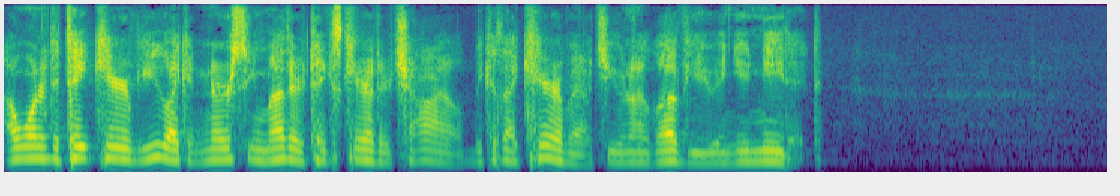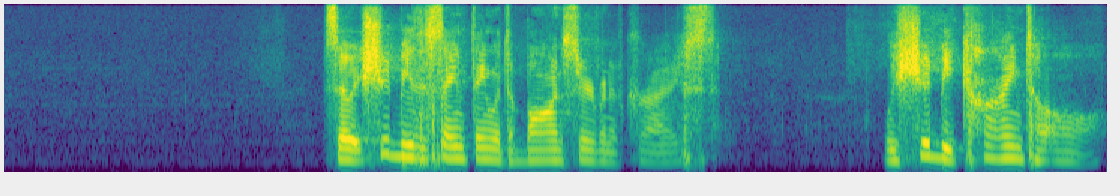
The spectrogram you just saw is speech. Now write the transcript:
I wanted to take care of you like a nursing mother takes care of their child because I care about you and I love you and you need it. So it should be the same thing with the bond servant of Christ. We should be kind to all.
